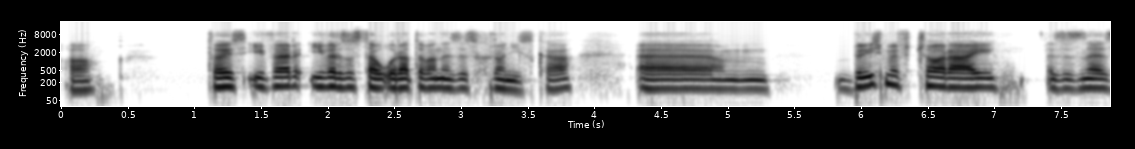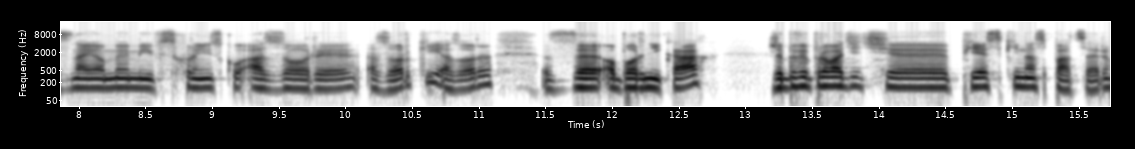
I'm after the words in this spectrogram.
O, to jest Iwer. Iwer został uratowany ze schroniska. Byliśmy wczoraj ze znajomymi w schronisku Azory, Azorki, Azory w Obornikach, żeby wyprowadzić e, pieski na spacer.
